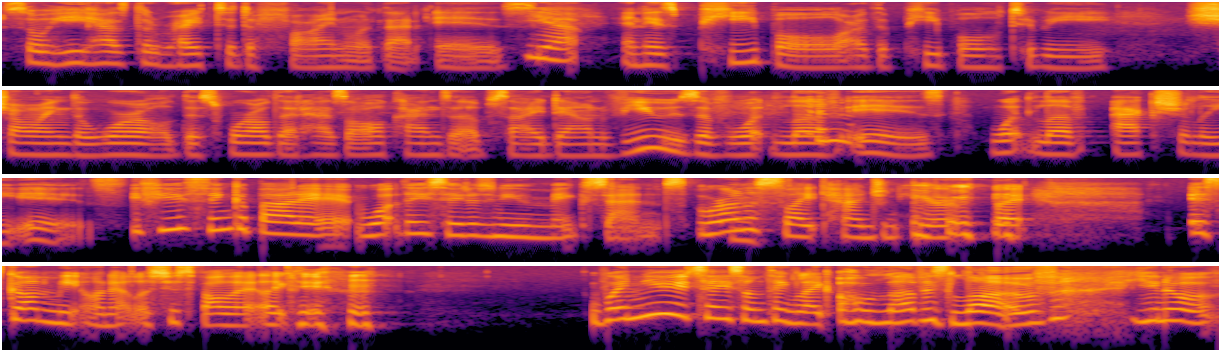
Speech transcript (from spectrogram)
So he has the right to define what that is. Yeah. And his people are the people to be showing the world, this world that has all kinds of upside down views of what love and is, what love actually is. If you think about it, what they say doesn't even make sense. We're on a hmm. slight tangent here, but it's got meat on it. Let's just follow it. Like, when you say something like, oh, love is love, you know,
